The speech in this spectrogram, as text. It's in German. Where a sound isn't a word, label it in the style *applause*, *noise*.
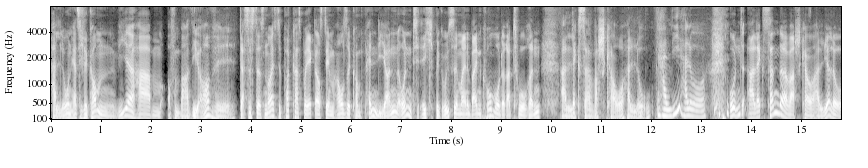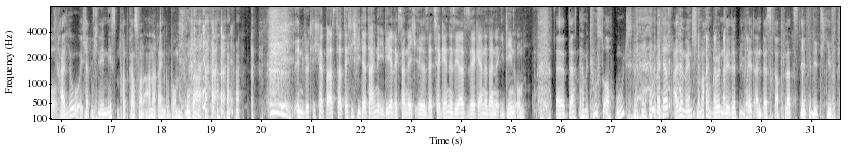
Hallo und herzlich willkommen. Wir haben offenbar The Orville. Das ist das neueste Podcast-Projekt aus dem Hause Compendion und ich begrüße meine beiden Co-Moderatoren Alexa Waschkau. Hallo. Halli, hallo. *laughs* Und Alexander Waschkau. Hallihallo. Hallo, ich habe mich in den nächsten Podcast von Arne reingebombt. Hurra. *laughs* in Wirklichkeit war es tatsächlich wieder deine Idee, Alexander. Ich äh, setze ja gerne sehr, sehr gerne deine Ideen um. Äh, das, damit tust du auch gut. *laughs* Wenn das alle Menschen machen würden, wäre die Welt ein besserer Platz, *laughs* definitiv.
